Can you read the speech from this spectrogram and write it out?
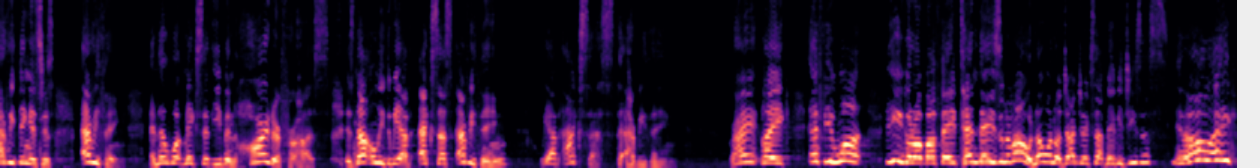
Everything is just everything. And then what makes it even harder for us is not only do we have excess everything, we have access to everything. Right? Like if you want, you can go to a buffet 10 days in a row. No one will judge you except maybe Jesus. You know, like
